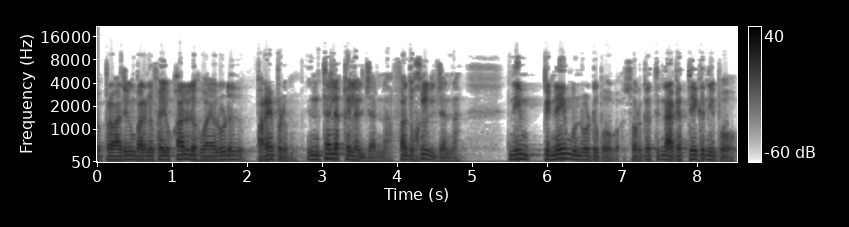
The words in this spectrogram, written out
പ്രവാചകൻ പറഞ്ഞു ഫയുഖാലു ലഹു. അയാളോട് പറയപ്പെടും ഇൻതലഖിൽ അൽ ജന്ന ഫതുഖിൽ ജന്ന. നീ പിന്നെയും മുന്നോട്ട് പോകും സ്വർഗത്തിന്റെ അകത്തേക്ക് നീ പോകും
